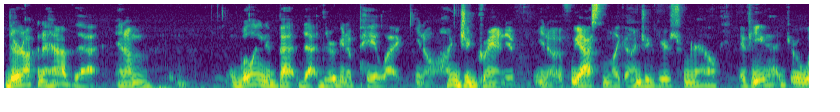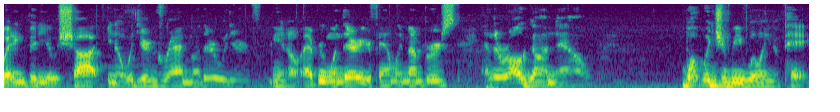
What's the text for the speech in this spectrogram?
they're not going to have that. And i'm willing to bet that they're going to pay like you know 100 grand if you know if we ask them like 100 years from now if you had your wedding video shot you know with your grandmother with your you know everyone there your family members and they're all gone now what would you be willing to pay?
